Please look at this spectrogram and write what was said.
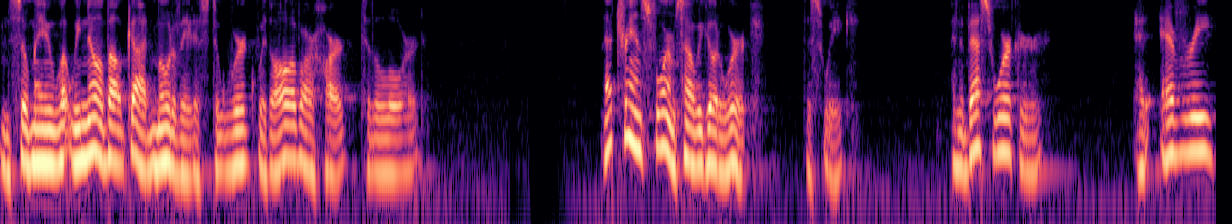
And so may what we know about God motivate us to work with all of our heart to the Lord. That transforms how we go to work this week. And the best worker at every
